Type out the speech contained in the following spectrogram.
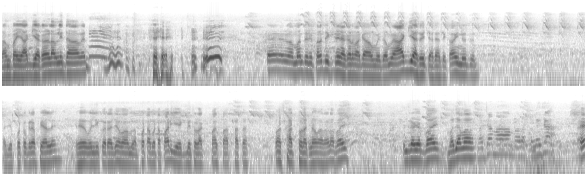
રામભાઈ આજ્ઞા કરડાવ લીધા આવે ને. મંદિરની પ્રદક્ષિણા કરવા ગયા અમે તો. હમણાં આજ્ઞા સોચ્યા ત્યાંથી, કઈ નતું આજે ફોટોગ્રાફી હાલે. હે ઓલી કરા જવા, હમણાં ફોટા બોટા પાડીએ, એક બે થોડાક, પાંચ પાંચ ખાતા પાંચ, સાત થોડાક નવા રાણાભાઈ ઇન્દ્રયોગભાઈ મજામાં? મજામાં મારા કલેજા. એ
